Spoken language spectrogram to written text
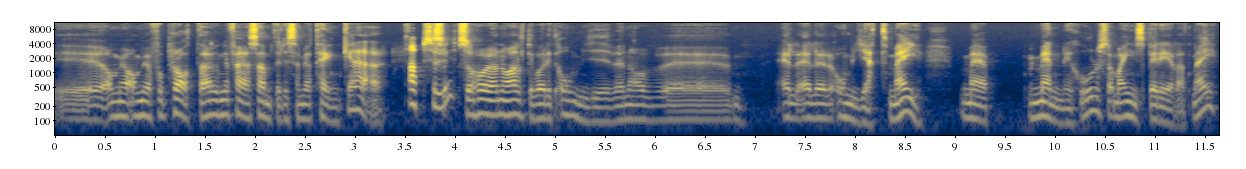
Eh, om, jag, om jag får prata ungefär samtidigt som jag tänker här Absolut. så, så har jag nog alltid varit omgiven av, eh, eller, eller omgett mig med människor som har inspirerat mig,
